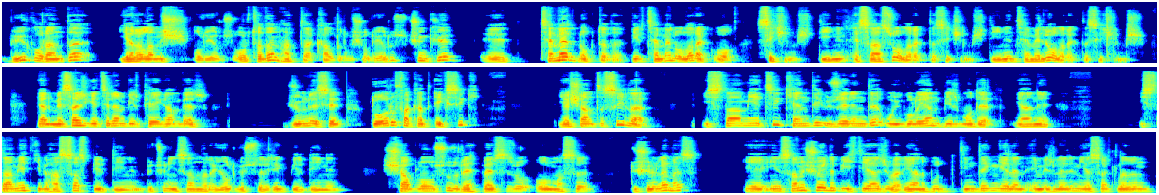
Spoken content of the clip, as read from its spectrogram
büyük oranda yaralamış oluyoruz. Ortadan hatta kaldırmış oluyoruz. Çünkü e, temel noktada bir temel olarak o seçilmiş. Dinin esası olarak da seçilmiş. Dinin temeli olarak da seçilmiş. Yani mesaj getiren bir peygamber cümlesi doğru fakat eksik yaşantısıyla İslamiyet'i kendi üzerinde uygulayan bir model. Yani İslamiyet gibi hassas bir dinin, bütün insanlara yol gösterecek bir dinin şablonsuz, rehbersiz olması düşünülemez. Ee, insanın şöyle bir ihtiyacı var. Yani bu dinden gelen emirlerin, yasakların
